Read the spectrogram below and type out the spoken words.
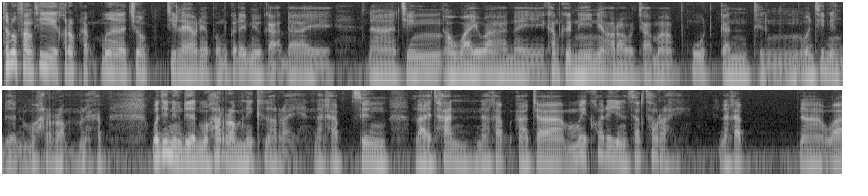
ท่านผู้ฟังที่เคารพครับเมื่อช่วงที่แล้วเนี่ยผมก็ได้มีโอกาสได้ นะทิ้งเอาไว้ว่าในค่ำคืนนี้เนี่ยเราจะมาพูดกันถึงวันที่หนึ่งเดือนมุฮัรรอมนะครับ วันที่หนึ่งเดือนมุฮัรรอมนี่คืออะไรนะครับ ซึ่งหลายท่านนะครับอาจจะไม่ค่อยได้ยินสักเท่าไหร่นะครับนะว่า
